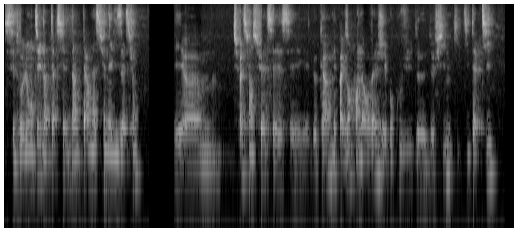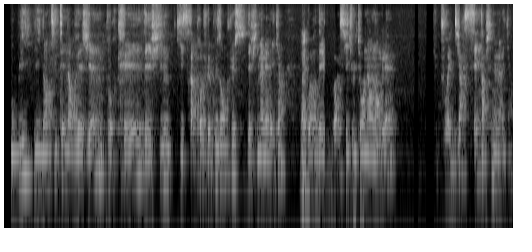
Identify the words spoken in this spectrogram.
cette volonté d'internationalisation. Et euh, sais pas si en Suède c'est le cas, mais par exemple en Norvège j'ai beaucoup vu de, de, films qui petit à petit oublient l'identité norvégienne pour créer des films qui se rapprochent de plus en plus des films américains, voire des fois si tu le tournais en anglais, tu pourrais te dire c'est un film américain.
